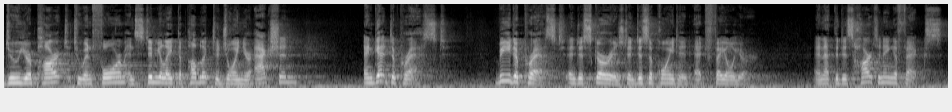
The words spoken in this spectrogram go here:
Do your part to inform and stimulate the public to join your action and get depressed. Be depressed and discouraged and disappointed at failure and at the disheartening effects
